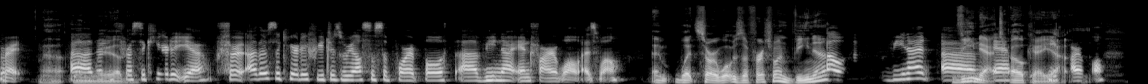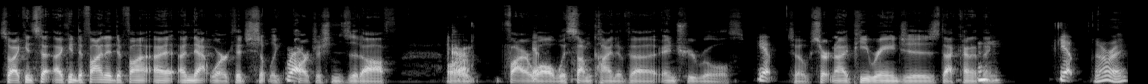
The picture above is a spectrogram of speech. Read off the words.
Right. Uh, Uh, one way or then for security, yeah, for other security features, we also support both uh, VNet and firewall as well. and what, sorry, what was the first one? VNet? Oh, VNet. Um, VNet, and okay, yeah. Firewall. So I can set, I can define a define a, a network that simply Right. partitions it off or Correct. firewall with some kind of uh, entry rules. Yep. So certain IP ranges, that kind of thing. Yep. All right.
